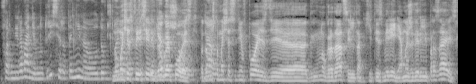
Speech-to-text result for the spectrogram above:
формирование внутри серотонинового удовлетворенности. Но мы сейчас пересели в другой дошел, поезд, потому да. что мы сейчас сидим в поезде, э, ну, градации или там какие-то измерения, а мы же говорили про зависть.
